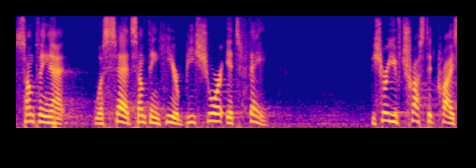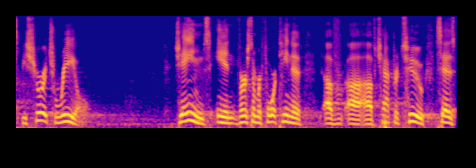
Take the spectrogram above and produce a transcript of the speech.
something that was said, something here, be sure it's faith. Be sure you've trusted Christ. Be sure it's real. James, in verse number 14 of, of, uh, of, chapter 2, says,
